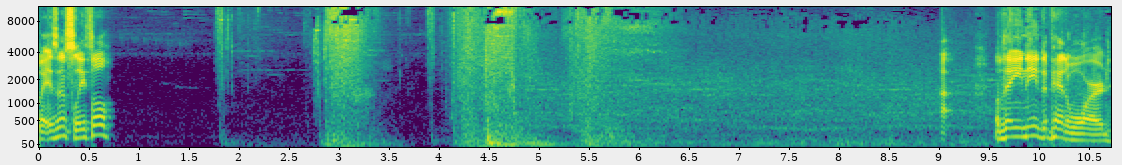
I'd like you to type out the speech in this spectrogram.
Wait, isn't this lethal? Uh, well, then you need to pay the ward.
